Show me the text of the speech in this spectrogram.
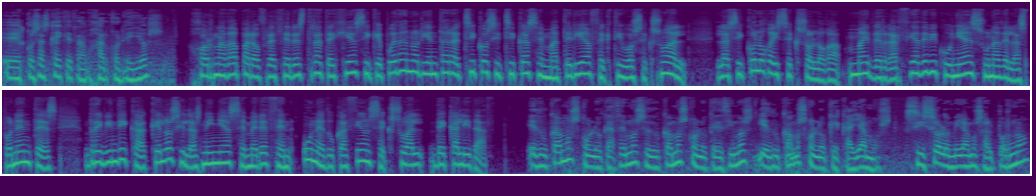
eh, cosas que hay que trabajar con ellos. Jornada para ofrecer estrategias y que puedan orientar a chicos y chicas en materia afectivo-sexual. La psicóloga y sexóloga Maider García de Vicuña es una de las ponentes. Reivindica que los y las niñas se merecen una educación sexual de calidad. Educamos con lo que hacemos, educamos con lo que decimos y educamos con lo que callamos. Si solo miramos al porno,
